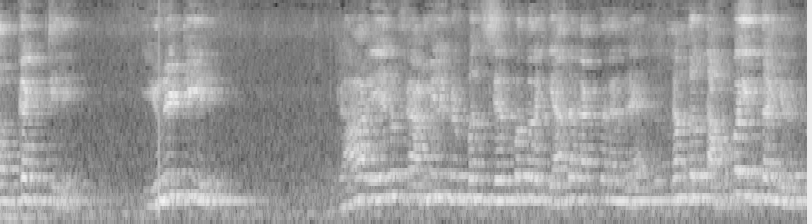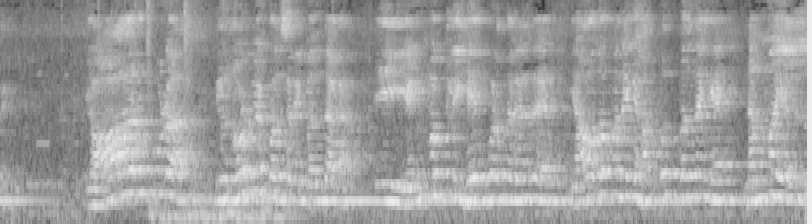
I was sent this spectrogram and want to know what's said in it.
ಒಗ್ಗಟ್ಟಿದೆ ಯುನಿಟಿ ಇದೆ. ಯಾರೇನು ಫ್ಯಾಮಿಲಿಗಳು ಬಂದು ಸೇರ್ಕೋತಾರೆ ಗ್ಯಾದರ್ ಆಗ್ತಾರೆ ಅಂದ್ರೆ ನಮ್ದೊಂದು ಹಬ್ಬ ಇದ್ದಂಗಿರುತ್ತೆ ಯಾರು ಕೂಡ ನೀವು ನೋಡ್ಬೇಕು ಒಂದ್ಸರಿ ಬಂದಾಗ, ಈ ಹೆಣ್ಮಕ್ಳು ಹೇಗ್ ಬರ್ತಾರೆ ಅಂದ್ರೆ, ಯಾವ್ದೋ ಮನೆಗೆ ಹಬ್ಬಕ್ಕೆ ಬಂದಂಗೆ ನಮ್ಮ ಎಲ್ಲ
